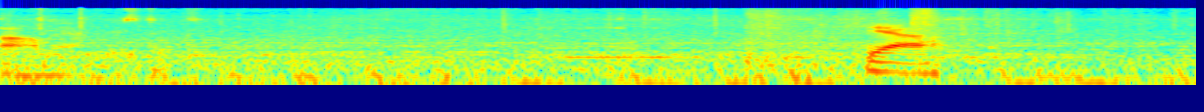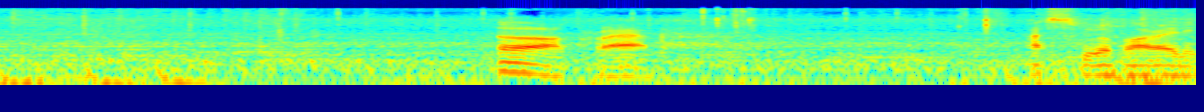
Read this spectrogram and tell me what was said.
Ah, yeah. Up already.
